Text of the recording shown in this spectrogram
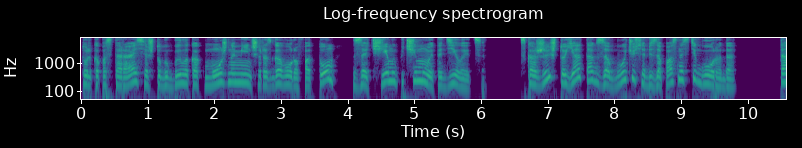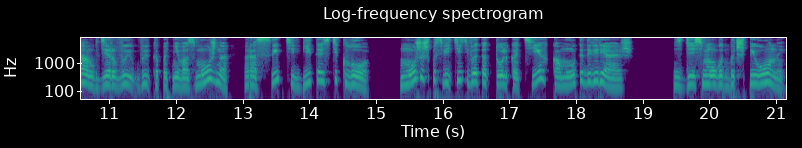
только постарайся, чтобы было как можно меньше разговоров о том, зачем и почему это делается. Скажи, что я так забочусь о безопасности города. Там, где рвы выкопать невозможно, рассыпьте битое стекло. Можешь посвятить в это только тех, кому ты доверяешь. Здесь могут быть шпионы.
